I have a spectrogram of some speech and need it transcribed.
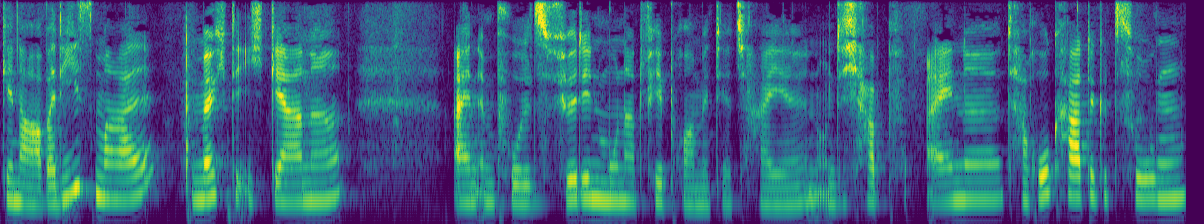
Genau, aber diesmal möchte ich gerne einen Impuls für den Monat Februar mit dir teilen. Und ich habe eine Tarotkarte gezogen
